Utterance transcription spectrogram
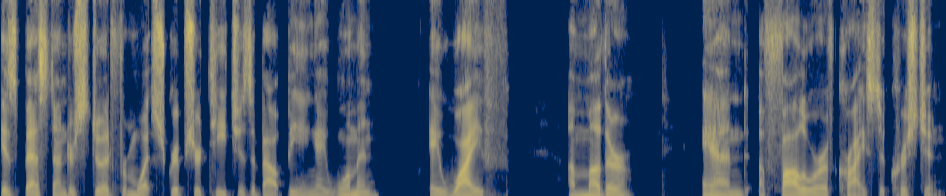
is best understood from what scripture teaches about being a woman, a wife, a mother, and a follower of Christ, a Christian,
